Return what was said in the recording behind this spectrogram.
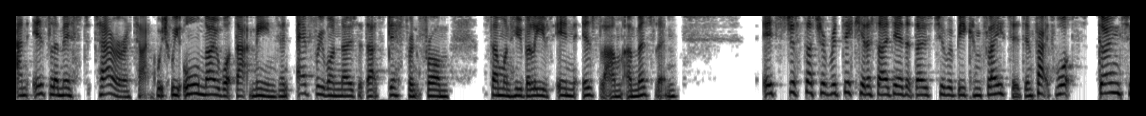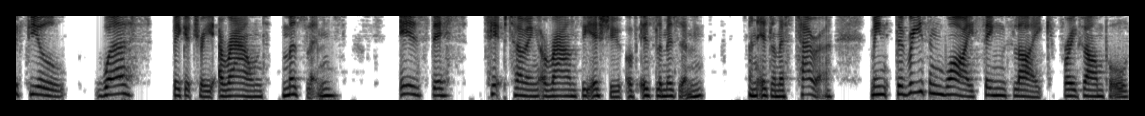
an Islamist terror attack, which we all know what that means, and everyone knows that that's different from someone who believes in Islam, a Muslim, it's just such a ridiculous idea that those two would be conflated. In fact, what's going to fuel worse bigotry around Muslims is this tiptoeing around the issue of Islamism and Islamist terror. I mean, the reason why things like, for example,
